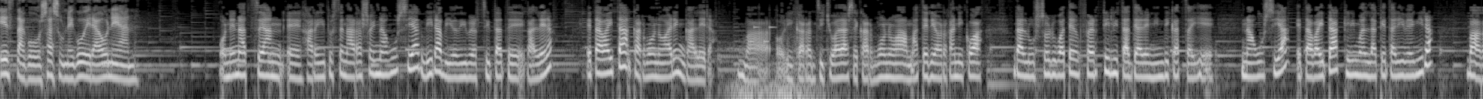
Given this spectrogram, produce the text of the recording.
ez dago osasun egoera honean. Honen atzean e, jarri dituzten arrazoi nagusiak dira biodibertsitate galera eta baita karbonoaren galera. Ba, hori garrantzitsua da, ze karbonoa materia organikoa da lurzoru baten fertilitatearen indikatzaile nagusia eta baita klima aldaketari begira ba,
